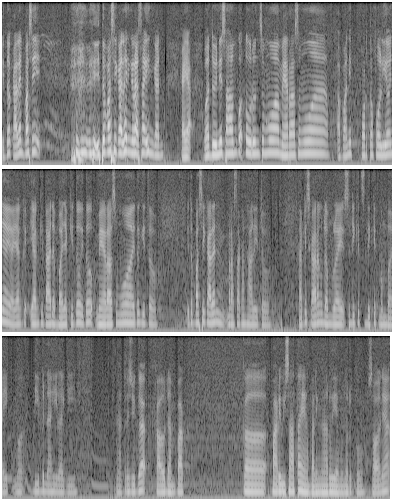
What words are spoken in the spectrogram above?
itu kalian pasti itu pasti kalian ngerasain kan? Kayak waduh ini saham kok turun semua merah semua apa nih portofolionya ya yang yang kita ada banyak itu itu merah semua itu gitu. Itu pasti kalian merasakan hal itu. Tapi sekarang udah mulai sedikit-sedikit membaik me- dibenahi lagi. Nah terus juga kalau dampak ke pariwisata yang paling ngaruh ya menurutku. Soalnya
